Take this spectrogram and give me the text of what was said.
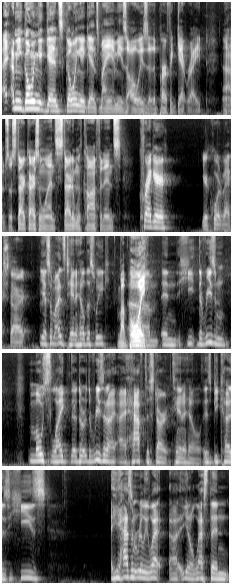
I, I mean, going against going against Miami is always the perfect get right. Um, so start Carson Wentz, start him with confidence. Kreger, your quarterback start. yeah, so mine's Tannehill this week. My boy. Um, and he, the reason most like the, the, the reason I, I have to start Tannehill is because he's he hasn't really let uh, you know less than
